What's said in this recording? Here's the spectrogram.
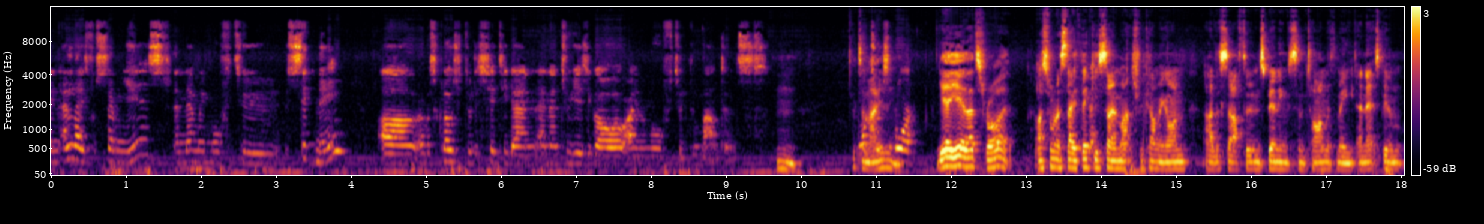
in Adelaide for seven years, and then we moved to Sydney. Uh, I was closer to the city then, and then two years ago I moved to Blue Mountains. Mm. That's Want amazing. Yeah, yeah, that's right. I just want to say thank you so much for coming on uh, this afternoon and spending some time with me. And it's been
